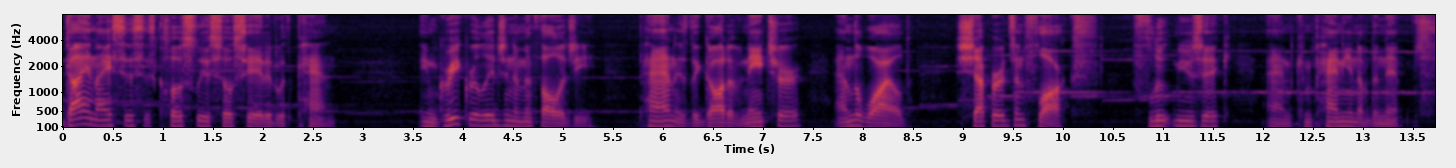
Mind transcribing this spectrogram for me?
Dionysus is closely associated with Pan. In Greek religion and mythology, Pan is the god of nature and the wild, shepherds and flocks, flute music, and companion of the nymphs.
